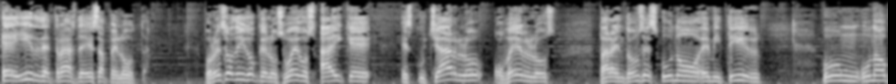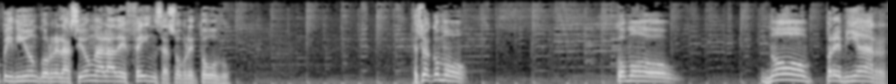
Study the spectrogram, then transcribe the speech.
e ir detrás de esa pelota. Por eso digo que los juegos hay que escucharlo o verlos para entonces uno emitir un- una opinión con relación a la defensa sobre todo. Eso es como, como no premiar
